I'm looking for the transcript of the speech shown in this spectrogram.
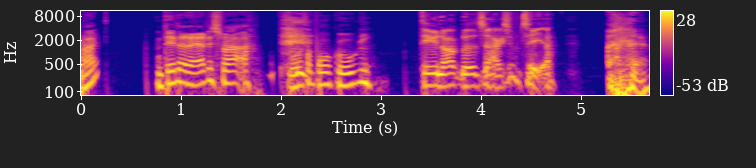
Nej, men det der er det svar. Hvorfor bruge Google? Det er vi nok nødt til at acceptere.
